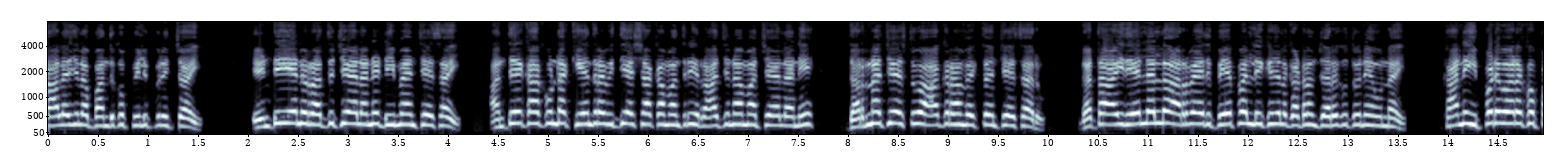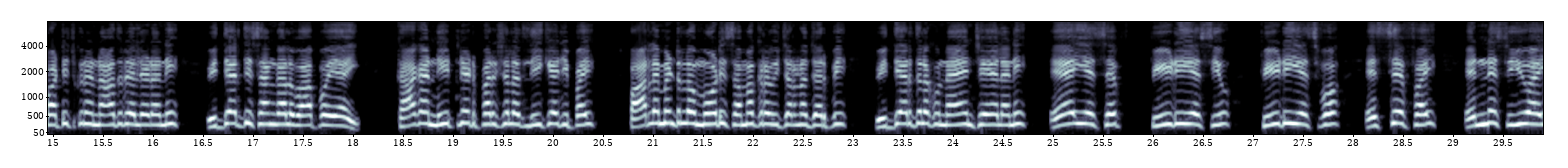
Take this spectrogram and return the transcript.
కాలేజీల బంద్కు పిలుపునిచ్చాయి. ఎన్టీఏను రద్దు చేయాలని డిమాండ్ చేశాయి. అంతేకాకుండా కేంద్ర విద్యాశాఖ మంత్రి రాజీనామా చేయాలని ధర్నా చేస్తూ ఆగ్రహం వ్యక్తం చేశారు. గత ఐదేళ్ళలో అరవై ఐదు పేపర్ లీకేజీల ఘటన జరుగుతూనే ఉన్నాయి. కానీ ఇప్పటి వరకు పట్టించుకునే నాదుడే లేడని విద్యార్థి సంఘాలు వాపోయాయి. కాగా నీట్ నెట్ పరీక్షల లీకేజీపై పార్లమెంటులో మోడీ సమగ్ర విచారణ జరిపి విద్యార్థులకు న్యాయం చేయాలని AISF PDSU PDSO SFI NSUI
